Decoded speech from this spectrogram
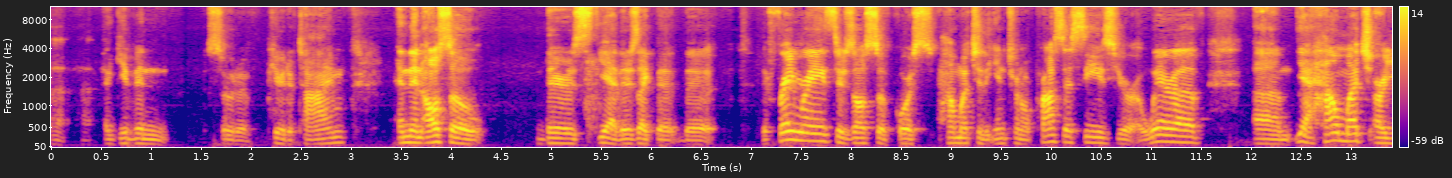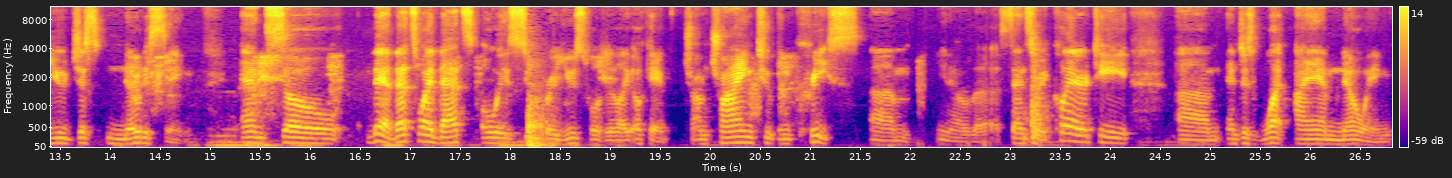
a, a given sort of period of time, and then also there's yeah there's like the the the frame rates. There's also of course how much of the internal processes you're aware of. Um, yeah, how much are you just noticing? And so yeah, that's why that's always super useful to like, okay, I'm trying to increase, um, you know, the sensory clarity um, and just what I am knowing.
